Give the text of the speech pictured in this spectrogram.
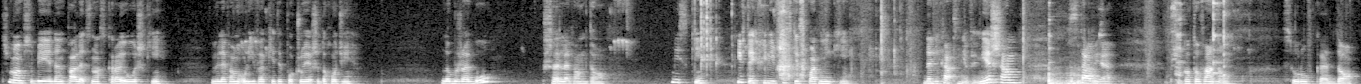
Trzymam sobie jeden palec na skraju łyżki. Wylewam oliwę, kiedy poczuję, że dochodzi do brzegu. Przelewam do miski. I w tej chwili wszystkie składniki delikatnie wymieszam. Wstawię przygotowaną surówkę do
